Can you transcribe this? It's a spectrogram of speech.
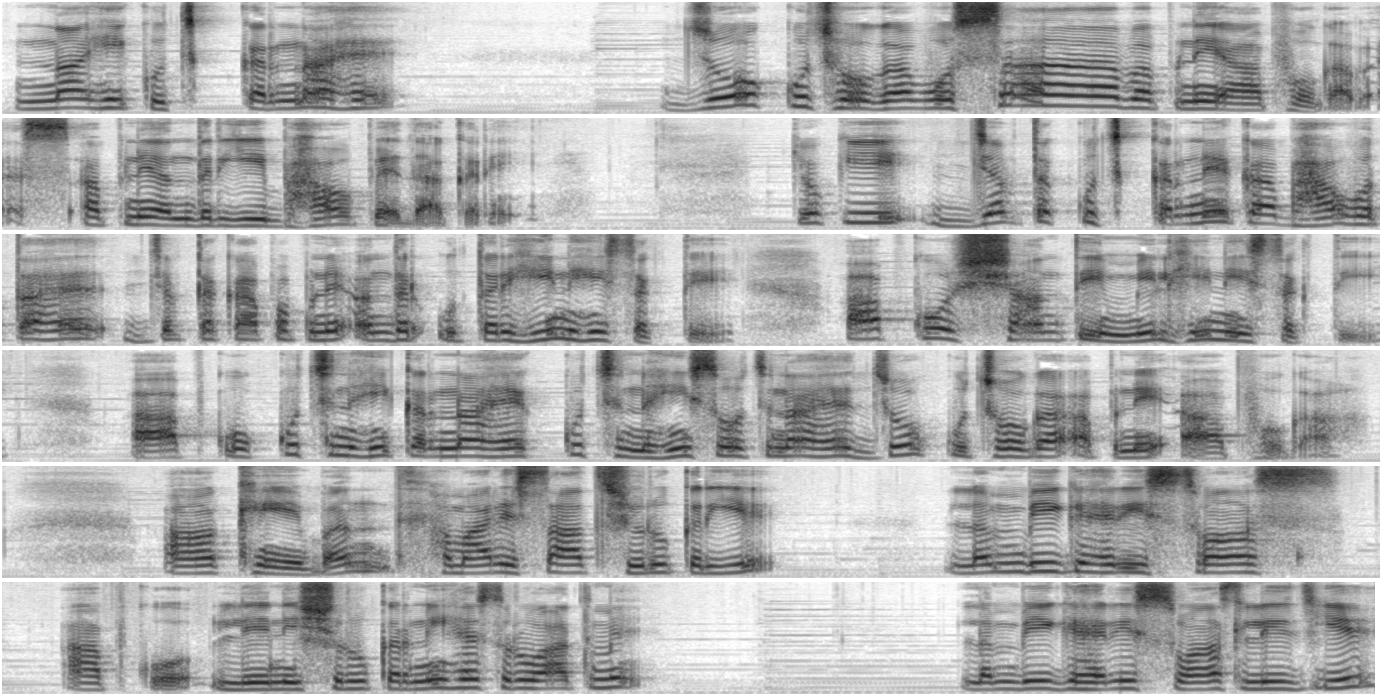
ना ही कुछ करना है। जो कुछ होगा वो सब अपने आप होगा बस। अपने अंदर ये भाव पैदा करें। क्योंकि जब तक कुछ करने का भाव होता है, जब तक आप अपने अंदर उतर ही नहीं सकते, आपको शांति मिल ही नहीं सकती। आपको कुछ नहीं करना है, कुछ नहीं सोचना है, जो कुछ होगा अपने आप होगा। आँखें बंद, हमारे साथ शुरू करिए। लंबी गहरी श्वास आपको लेनी शुरू करनी है शुरुआत में। लंबी गहरी श्वास लीजिए।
